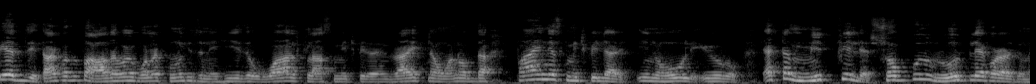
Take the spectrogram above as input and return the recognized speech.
পেদ্রি তার কথা তো আলাদাভাবে বলার কোনো কিছু নেই। He is a world class midfielder and right now one of the finest midfielder in whole Europe একটা মিডফিল্ডের সবগুলো রোল প্লে করার জন্য,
